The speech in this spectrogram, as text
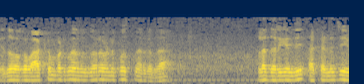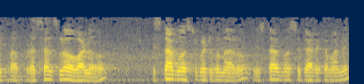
ఏదో ఒక వాక్యం పట్టుకుని అంత దూరం వెళ్ళిపోతున్నారు కదా. అలా జరిగింది. అక్కడి నుంచి బ్రస్సెల్స్లో వాళ్ళు ఇష్టాగోష్ఠి పెట్టుకున్నారు. ఇష్టాగోష్ఠి కార్యక్రమాన్ని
